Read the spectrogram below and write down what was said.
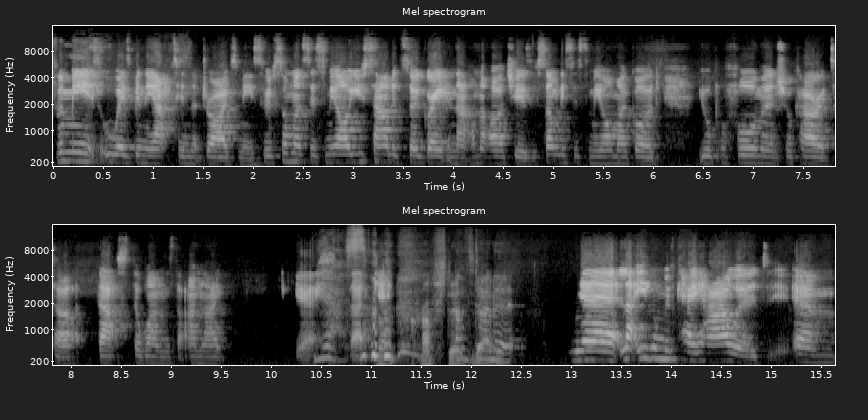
For me, it's always been the acting that drives me. So if someone says to me, "Oh, you sounded so great in that," I'm like, "Oh, cheers." If somebody says to me, "Oh my god, your performance, your character," that's the ones that I'm like, "Yes, yes. that get crushed it." I've today. done it. Yeah, like even with Kay Howard, um,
